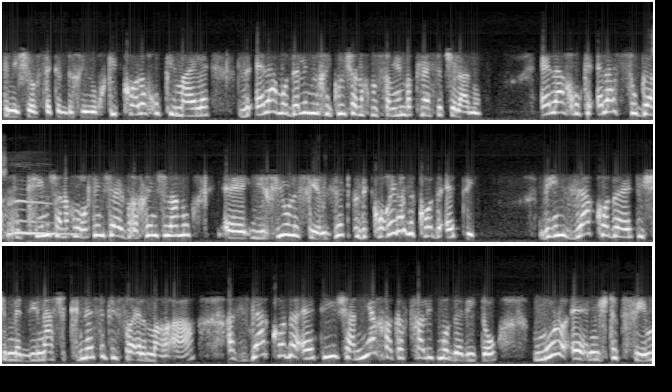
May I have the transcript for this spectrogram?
כמי שעוסקת בחינוך, כי כל החוקים האלה, זה- אלה המודלים לחיקוי שאנחנו שמים בכנסת שלנו. אלה, החוק, אלה הסוג החוקים שאנחנו רוצים שהאזרחים שלנו אה, יחיו לפיהם. זה, זה, קוראים לזה קוד אתי. ואם זה הקוד האתי שמדינה, שכנסת ישראל מראה, אז זה הקוד האתי שאני אחר כך צריכה להתמודד איתו מול אה, משתתפים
